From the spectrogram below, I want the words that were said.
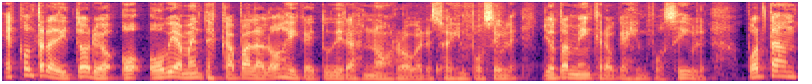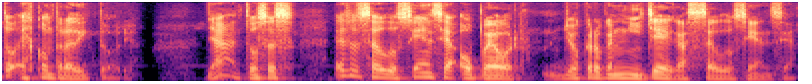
Es contradictorio. O- obviamente escapa la lógica y tú dirás, no, Robert, eso es imposible. Yo también creo que es imposible. Por tanto, es contradictorio. ¿Ya? Entonces, eso es pseudociencia o peor. Yo creo que ni llega a pseudociencia.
